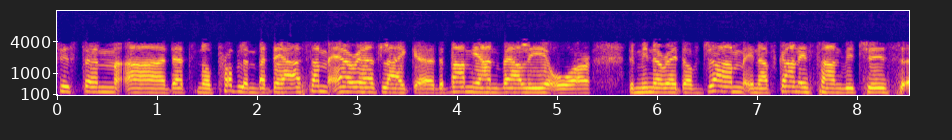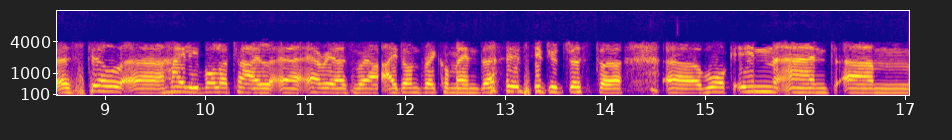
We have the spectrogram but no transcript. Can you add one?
System. Uh, that's no problem. But there are some areas like uh, the Bamiyan Valley or the Minaret of Jam in Afghanistan, which is uh, still uh, highly volatile uh, areas where I don't recommend that you just uh, walk in. And um,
